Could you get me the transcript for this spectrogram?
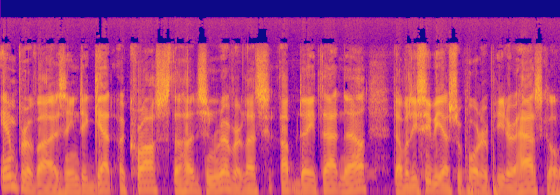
improvising to get across the Hudson River. Let's update that now. WCBS reporter Peter Haskell.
